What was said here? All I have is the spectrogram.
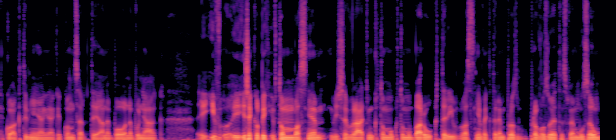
Jako aktivně nějaké, nějaké koncerty, anebo, nebo nějak i, v, i řekl bych i v tom vlastně, když se vrátím k tomu, k tomu baru, který vlastně ve kterém provozujete své muzeum,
